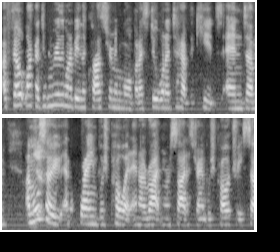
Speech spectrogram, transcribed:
I felt like I didn't really want to be in the classroom anymore, but I still wanted to have the kids. And um, I'm Yeah. also an Australian bush poet, and I write and recite Australian bush poetry. So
